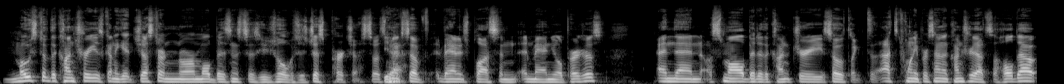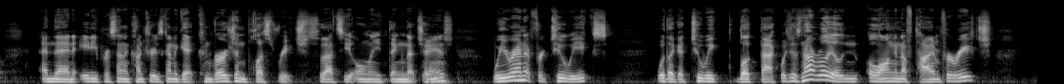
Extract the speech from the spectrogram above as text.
most of the country is going to get just our normal business as usual, which is just purchase. So it's Yeah. a mix of Advantage Plus and, and manual purchase. And then a small bit of the country. So it's like that's 20% of the country. That's the holdout. And then 80% of the country is going to get conversion plus reach. So that's the only thing that mm-hmm. changed. We ran it for two weeks with like a two week look back, which is not really a, a long enough time for reach.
